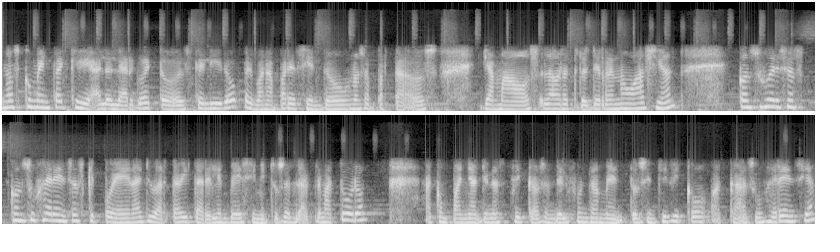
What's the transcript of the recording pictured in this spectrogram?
Nos comenta que a lo largo de todo este libro pues van apareciendo unos apartados llamados laboratorios de renovación con sugerencias, con sugerencias que pueden ayudarte a evitar el envejecimiento celular prematuro, acompañado de una explicación del fundamento científico a cada sugerencia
